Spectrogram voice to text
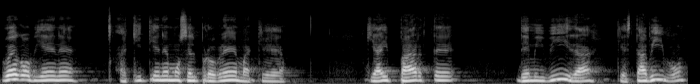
Luego viene, aquí tenemos el problema que, que hay parte de mi vida que está vivo,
